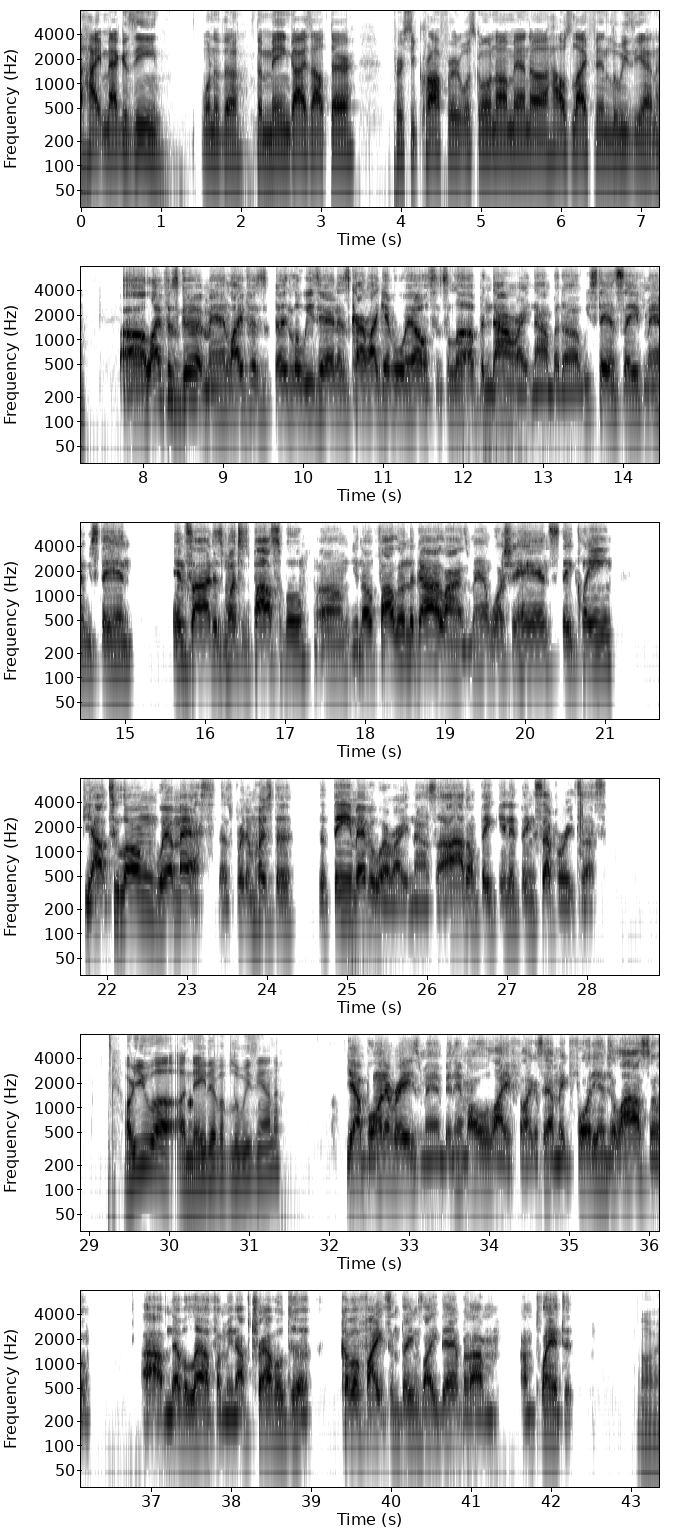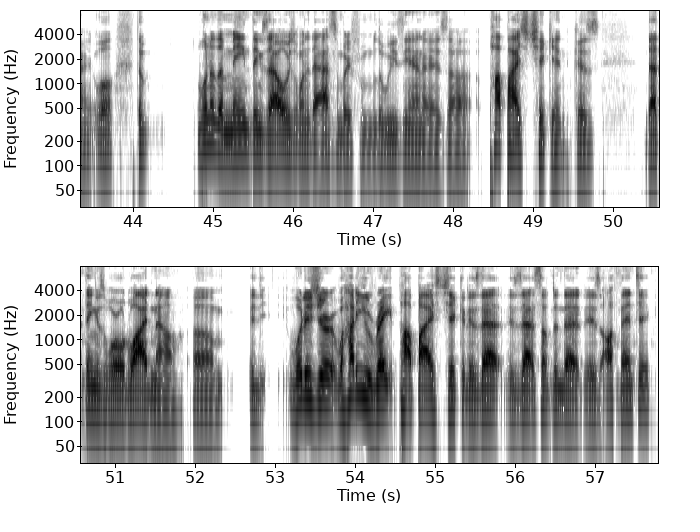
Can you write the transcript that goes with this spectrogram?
the Hype magazine, one of the the main guys out there, Percy Crawford. What's going on, man? Uh, how's life in Louisiana? Uh, life is good, man. Life is in Louisiana is kind of like everywhere else. It's a little up and down right now, but uh, we staying safe, man. We staying inside as much as possible. Um, you know, following the guidelines, man. Wash your hands, stay clean. If you're out too long, wear a mask. That's pretty much the the theme everywhere right now. So I don't think anything separates us. Are you a, a native of Louisiana? Yeah, born and raised, man. Been here my whole life. Like I said, I make 40 in July, so I've never left. I mean, I've traveled to cover fights and things like that, but I'm I'm planted. All right. Well, the one of the main things I always wanted to ask somebody from Louisiana is uh, Popeye's chicken because that thing is worldwide now. Um, what is your how do you rate Popeye's chicken? Is that is that something that is authentic?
